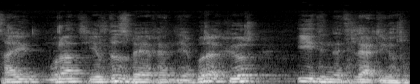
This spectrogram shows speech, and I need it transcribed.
Sayın Murat Yıldız Beyefendi'ye bırakıyor. İyi dinletiler diyorum.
